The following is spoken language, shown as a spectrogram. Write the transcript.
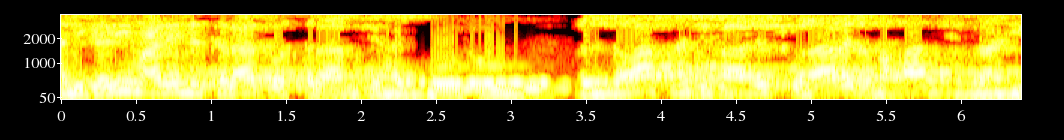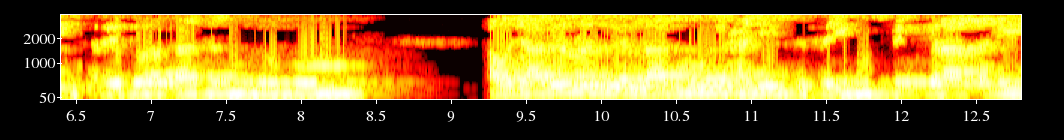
نبی کریم علیه الصلاۃ والسلام چې حج کولو او طواف نه چې فارغ شو راغی د مقام ابراهيم سره دوه رکعات منځو کو او جابر رضی الله عنه حدیث صحیح مسلم کې راغلی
